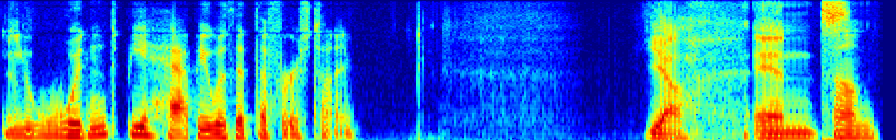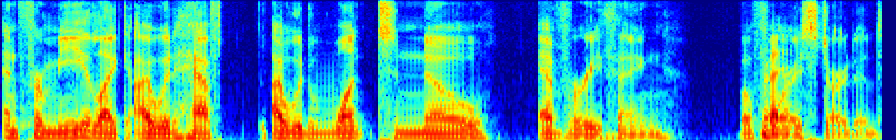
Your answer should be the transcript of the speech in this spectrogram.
Yeah. you wouldn't be happy with it the first time yeah. And um and for me like i would have i would want to know everything before Right. i started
